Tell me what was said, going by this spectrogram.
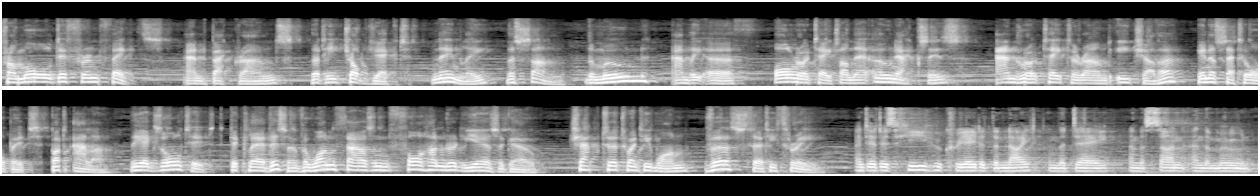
from all different faiths and backgrounds that each object, namely the sun, the moon, and the earth, all rotate on their own axes and rotate around each other in a set orbit. But Allah, the Exalted, declared this over 1400 years ago. Chapter 21, verse 33. And it is He who created the night and the day, and the sun and the moon.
